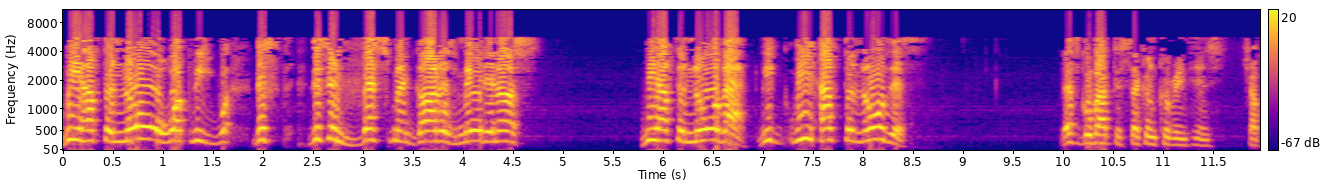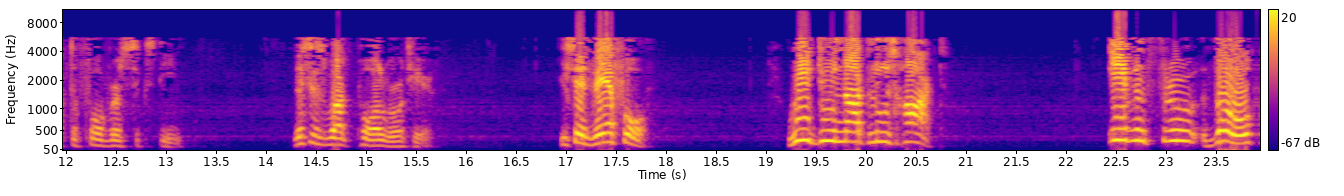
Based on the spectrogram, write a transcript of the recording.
We have to know what we, what, this, this investment God has made in us. We have to know that. We, we have to know this. Let's go back to 2 Corinthians chapter 4 verse 16. This is what Paul wrote here. He says, therefore, we do not lose heart, even through though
